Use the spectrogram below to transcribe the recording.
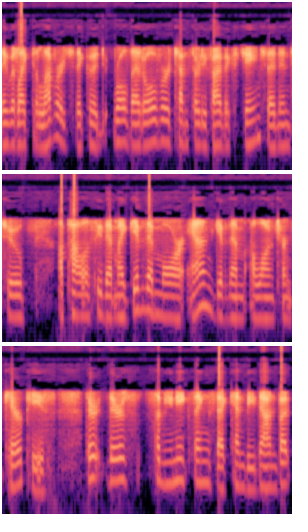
they would like to leverage they could roll that over 1035 exchange that into a policy that might give them more and give them a long-term care piece there there's some unique things that can be done but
